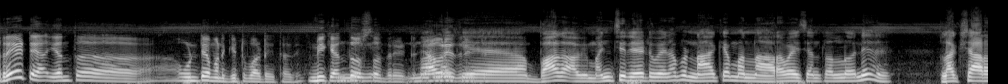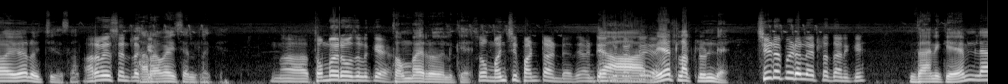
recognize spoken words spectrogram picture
రేట్ ఎంత ఉంటే మనకి గిట్టుబాటు అవుతుంది? మీకు ఎంత వస్తుంది రేట్? యావరేజ్ బాగా అవి మంచి రేటు పోయినప్పుడు నాకే మొన్న అరవై సెంట్లలోనే లక్ష అరవై వేలు వచ్చింది సార్. అరవై సెంట్లకి? అరవై సెంట్లకి. తొంభై రోజులకే? తొంభై రోజులకే. సో మంచి పంట అండి అది. అంటే రేట్లు అట్లుండే. చీడపీడలు ఎట్లా దానికి? దానికి ఏం లే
